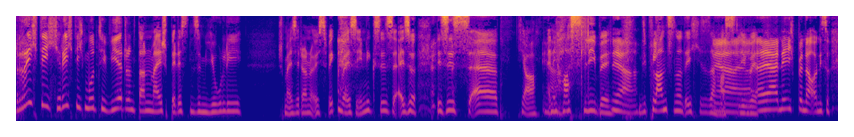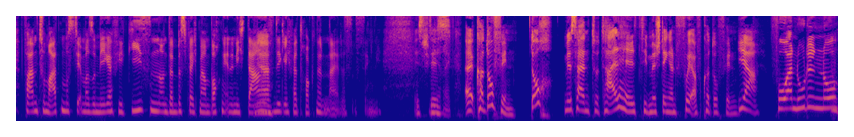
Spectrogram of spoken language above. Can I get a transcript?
richtig, richtig motiviert und dann mache ich spätestens im Juli schmeiße ich dann alles weg, weil es eh nichts ist. Also das ist äh, ja eine Hassliebe. Ja. Die Pflanzen und ich ist eine ja, Hassliebe. Ja, ja, nee, ich bin da auch nicht so. Vor allem Tomaten musst du ja immer so mega viel gießen und dann bist du vielleicht mal am Wochenende nicht da und Ja. dann sind die gleich vertrocknet. Nein, das ist irgendwie ist schwierig. das. Äh, Kartoffeln. Doch, wir sind total healthy. Wir stehen voll auf Kartoffeln. Ja. Vor Nudeln noch,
